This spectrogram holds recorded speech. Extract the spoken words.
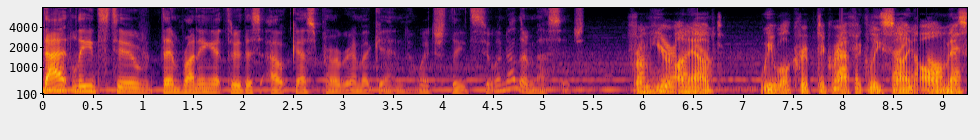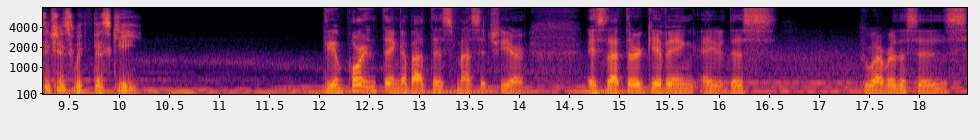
That leads to them running it through this outguess program again, which leads to another message. From here on out, we will cryptographically sign all messages with this key. The important thing about this message here is that they're giving a this whoever this is,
